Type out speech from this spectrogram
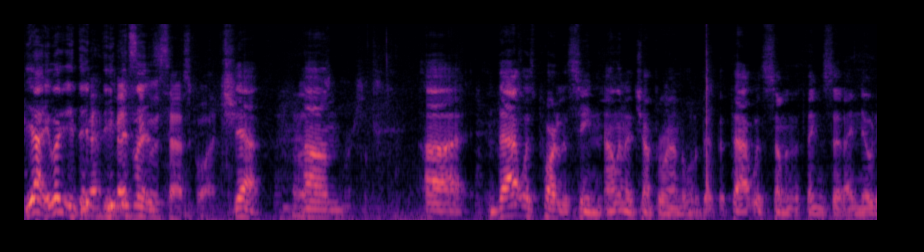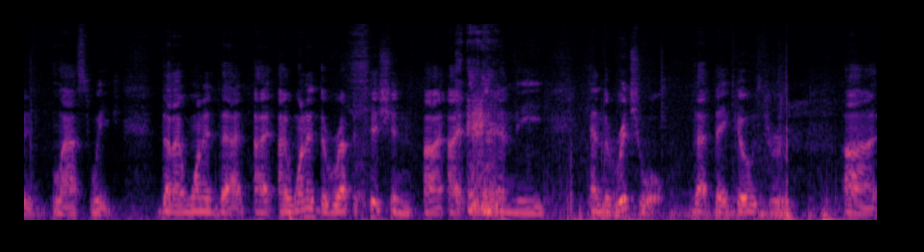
Yeah, he looked. He did, he did like, with Sasquatch. yeah. Um, uh, that was part of the scene. I'm going to jump around a little bit, but that was some of the things that I noted last week. That I wanted that I, I wanted the repetition uh, I, and the and the ritual that they go through uh,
